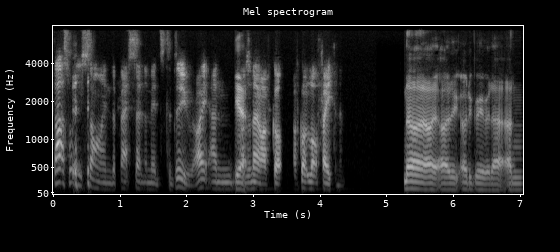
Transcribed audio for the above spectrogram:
that's what you sign the best centre mids to do, right? And I don't know, I've got I've got a lot of faith in him. No, I, I'd, I'd agree with that, and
